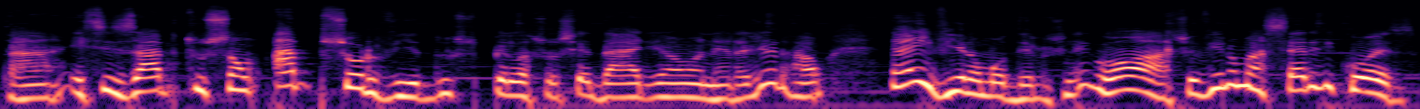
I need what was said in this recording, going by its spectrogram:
Tá? Esses hábitos são absorvidos pela sociedade de uma maneira geral né? e viram modelos de negócio, viram uma série de coisas.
